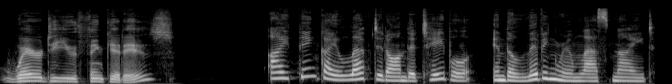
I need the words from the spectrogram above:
Where do you think it is? I think I left it on the table in the living room last night.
